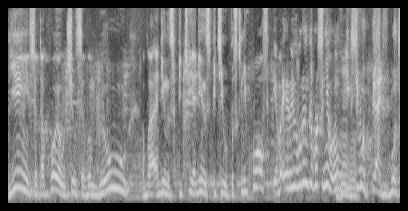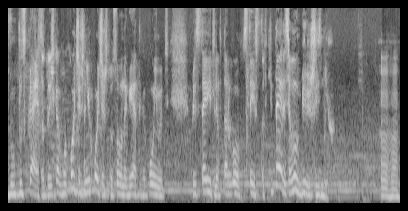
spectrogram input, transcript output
гений, все такое, учился в МГУ, один из пяти, один из пяти выпускников, и, и у рынка просто не было, угу. их всего пять в год выпускается, то есть, как бы, хочешь, не хочешь, условно говоря, ты какого-нибудь представителя в торгового представительства в Китае, ты все равно выберешь из них. Угу.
